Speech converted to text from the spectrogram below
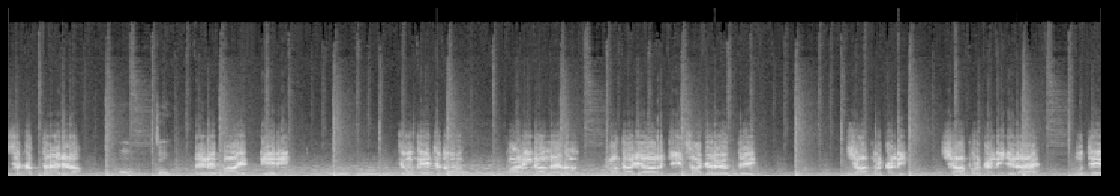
ਸਕੱਤਰ ਹੈ ਜਿਹੜਾ ਜੀ। ਇਹਨੇ ਭਾਗ ਇਹ ਨੇ। ਕਿਉਂਕਿ ਜਦੋਂ ਪਾਣੀ ਦਾ ਲੈਵਲ ਵਧਦਾ ਗਿਆ ਰਣਜੀਤ ਸਾਗਰ ਤੇ ਸ਼ਾਹਪੁਰ ਕੰਢੀ ਸ਼ਾਹਪੁਰ ਕੰਢੀ ਜਿਹੜਾ ਹੈ ਉੱਥੇ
